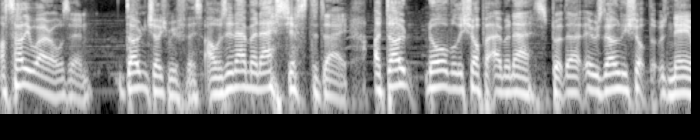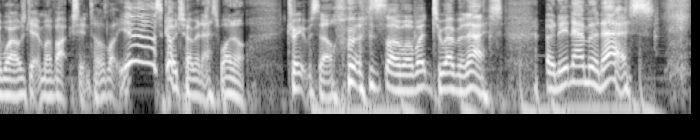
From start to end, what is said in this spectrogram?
I'll tell you where I was in. Don't judge me for this. I was in M&S yesterday. I don't normally shop at M&S, but it was the only shop that was near where I was getting my vaccine. So I was like, yeah, let's go to M&S. Why not? Treat myself. so I went to M&S, and in M&S,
